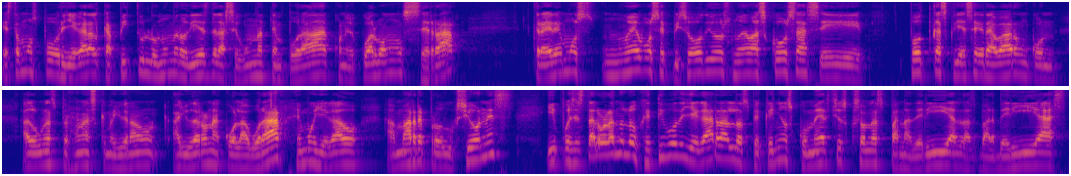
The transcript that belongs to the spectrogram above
Estamos por llegar al capítulo número 10 de la segunda temporada con el cual vamos a cerrar. Traeremos nuevos episodios, nuevas cosas, eh, podcasts que ya se grabaron con algunas personas que me ayudaron, ayudaron a colaborar. Hemos llegado a más reproducciones y pues está logrando el objetivo de llegar a los pequeños comercios que son las panaderías, las barberías,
